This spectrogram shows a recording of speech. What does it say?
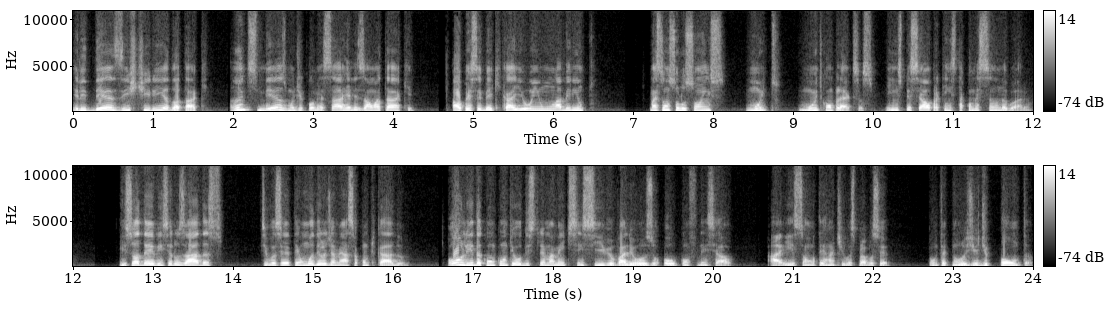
ele desistiria do ataque, antes mesmo de começar a realizar um ataque, ao perceber que caiu em um labirinto. Mas são soluções muito, muito complexas, em especial para quem está começando agora e só devem ser usadas se você tem um modelo de ameaça complicado ou lida com conteúdo extremamente sensível, valioso ou confidencial. Aí são alternativas para você, com tecnologia de ponta.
